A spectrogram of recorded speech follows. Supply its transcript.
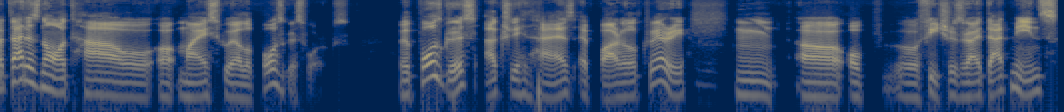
But that is not how uh, MySQL or Postgres works. The Postgres actually has a parallel query mm, uh, of uh, features, right? That means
